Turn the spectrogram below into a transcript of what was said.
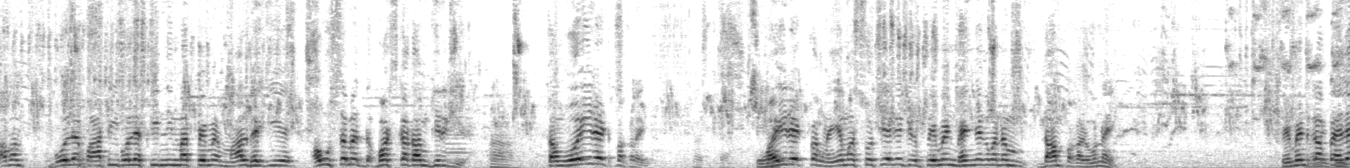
अब हम बोले पार्टी बोले तीन दिन बाद पेमेंट माल भेजिए और उस समय बर्ड्स का दाम गिर गया। हाँ। तो हम वही रेट पकड़ेंगे। अच्छा। वही रेट पकड़ना ये मत सोचिए कि पेमेंट भेजने के बाद हम दाम पकड़ो नहीं। पेमेंट का पहले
